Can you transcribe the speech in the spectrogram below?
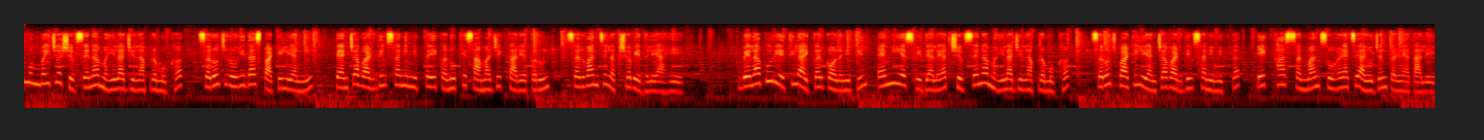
मुंबईच्या शिवसेना महिला जिल्हाप्रमुख सरोज रोहिदास पाटील यांनी त्यांच्या वाढदिवसानिमित्त एक अनोखे सामाजिक कार्य करून सर्वांचे लक्ष वेधले आहे. बेलापूर येथील आयकर कॉलनीतील एम ई एस विद्यालयात शिवसेना महिला जिल्हाप्रमुख सरोज पाटील यांच्या वाढदिवसानिमित्त एक खास सन्मान सोहळ्याचे आयोजन करण्यात आले.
